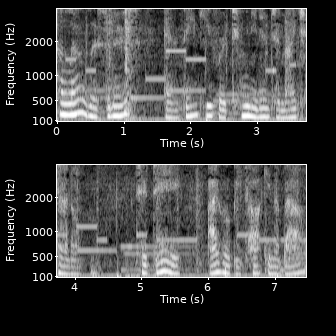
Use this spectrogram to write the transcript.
Hello, listeners, and thank you for tuning into my channel. Today, I will be talking about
